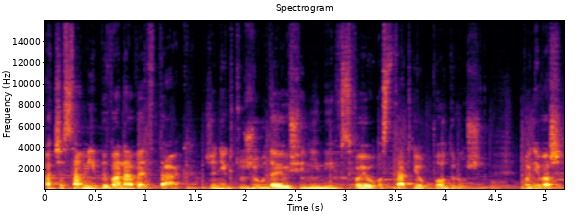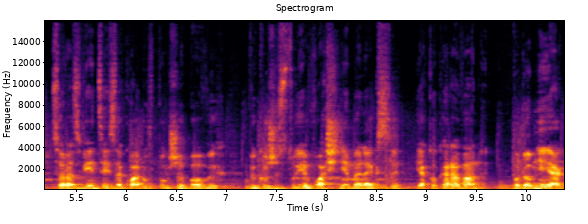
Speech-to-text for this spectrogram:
a czasami bywa nawet tak, że niektórzy udają się nimi w swoją ostatnią podróż, ponieważ coraz więcej zakładów pogrzebowych wykorzystuje właśnie Meleksy jako karawany. Podobnie jak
